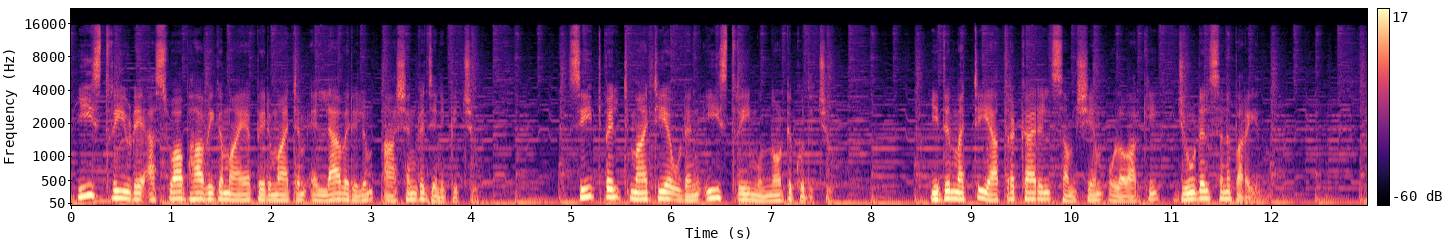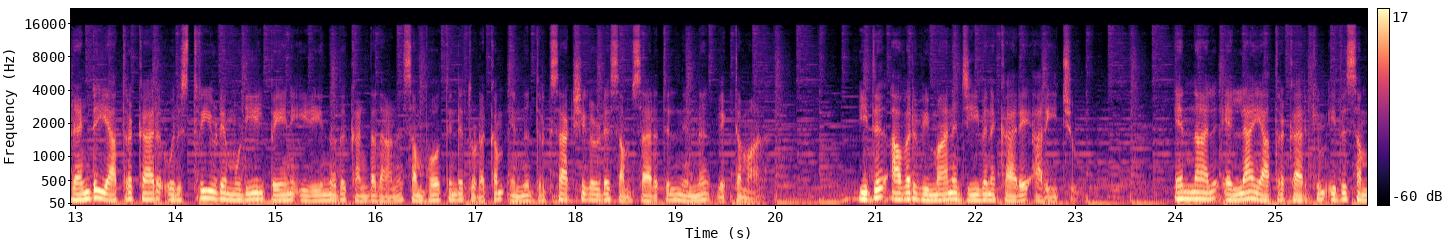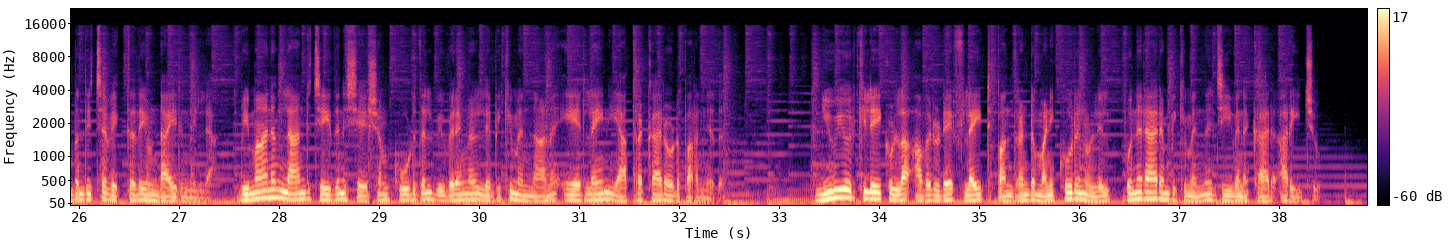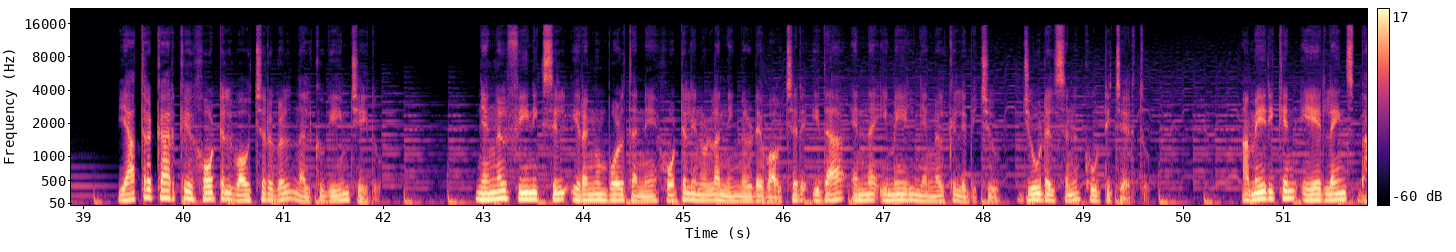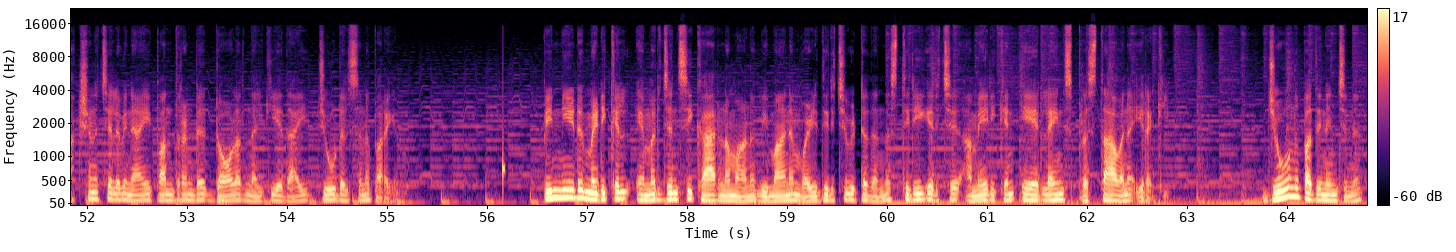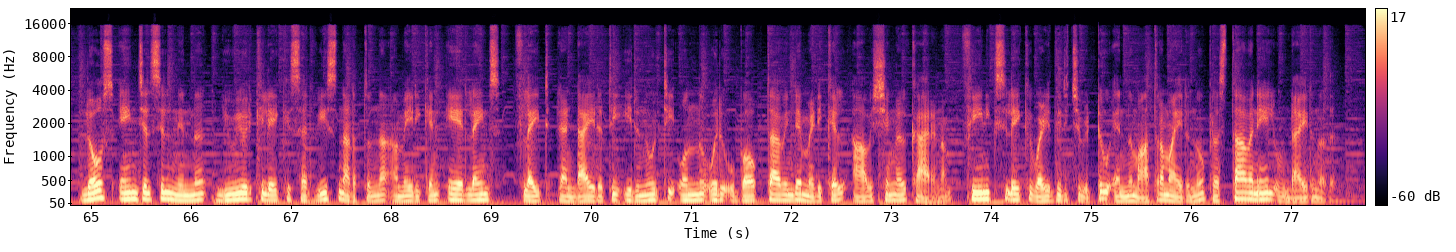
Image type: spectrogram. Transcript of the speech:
ഈ സ്ത്രീയുടെ അസ്വാഭാവികമായ പെരുമാറ്റം എല്ലാവരിലും ആശങ്ക ജനിപ്പിച്ചു. സീറ്റ് ബെൽറ്റ് മാറ്റിയ ഉടൻ ഈ സ്ത്രീ മുന്നോട്ട് കുതിച്ചു. ഇത് മറ്റ് യാത്രക്കാരിൽ സംശയം ഉളവാക്കി ജൂഡൽസന് പറയുന്നു. രണ്ട് യാത്രക്കാർ ഒരു സ്ത്രീയുടെ മുടിയിൽ പേന് ഇഴിയുന്നത് കണ്ടതാണ് സംഭവത്തിന്റെ തുടക്കം എന്ന് ദൃക്സാക്ഷികളുടെ സംസാരത്തിൽ നിന്ന് വ്യക്തമാണ്. ഇത് അവർ വിമാന ജീവനക്കാരെ അറിയിച്ചു. എന്നാൽ എല്ലാ യാത്രക്കാർക്കും ഇത് സംബന്ധിച്ച വ്യക്തതയുണ്ടായിരുന്നില്ല. വിമാനം ലാൻഡ് ചെയ്തതിനു ശേഷം കൂടുതൽ വിവരങ്ങൾ ലഭിക്കുമെന്നാണ് എയർലൈൻ യാത്രക്കാരോട് പറഞ്ഞത്. ന്യൂയോർക്കിലേക്കുള്ള അവരുടെ ഫ്ലൈറ്റ് പന്ത്രണ്ട് മണിക്കൂറിനുള്ളിൽ പുനരാരംഭിക്കുമെന്ന് ജീവനക്കാർ അറിയിച്ചു. യാത്രക്കാർക്ക് ഹോട്ടൽ വൗച്ചറുകൾ നൽകുകയും ചെയ്തു. ഞങ്ങൾ ഫീനിക്സിൽ ഇറങ്ങുമ്പോൾ തന്നെ ഹോട്ടലിനുള്ള നിങ്ങളുടെ വൗച്ചർ ഇതാ എന്ന ഇമെയിൽ ഞങ്ങൾക്ക് ലഭിച്ചു ജൂഡൽസന് കൂട്ടിച്ചേർത്തു. അമേരിക്കൻ എയർലൈൻസ് ഭക്ഷണച്ചെലവിനായി പന്ത്രണ്ട് ഡോളർ നൽകിയതായി ജൂഡൽസന് പറയുന്നു. പിന്നീട് മെഡിക്കൽ എമർജൻസി കാരണമാണ് വിമാനം വഴിതിരിച്ചുവിട്ടതെന്ന് സ്ഥിരീകരിച്ച് അമേരിക്കൻ എയർലൈൻസ് പ്രസ്താവന ഇറക്കി. ജൂൺ പതിനഞ്ചിന് ലോസ് ഏഞ്ചൽസിൽ നിന്ന് ന്യൂയോർക്കിലേക്ക് സർവീസ് നടത്തുന്ന അമേരിക്കൻ എയർലൈൻസ് ഫ്ലൈറ്റ് രണ്ടായിരത്തി ഇരുന്നൂറ്റി ഒന്ന് ഒരു ഉപഭോക്താവിന്റെ മെഡിക്കൽ ആവശ്യങ്ങൾ കാരണം ഫീനിക്സിലേക്ക് വഴിതിരിച്ചുവിട്ടു എന്ന് മാത്രമായിരുന്നു പ്രസ്താവനയിൽ ഉണ്ടായിരുന്നത്.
